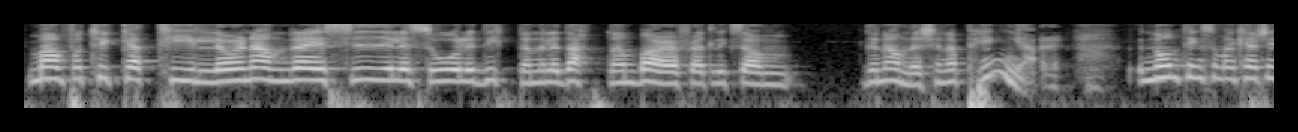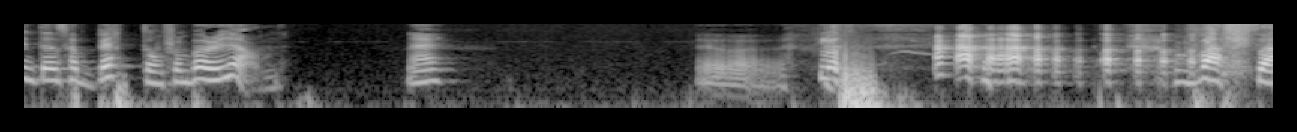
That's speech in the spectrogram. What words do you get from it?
man får tycka till och den andra är si eller så eller dittan eller dattan bara för att liksom den andra tjänar pengar. Någonting som man kanske inte ens har bett om från början. Nej. Vassa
